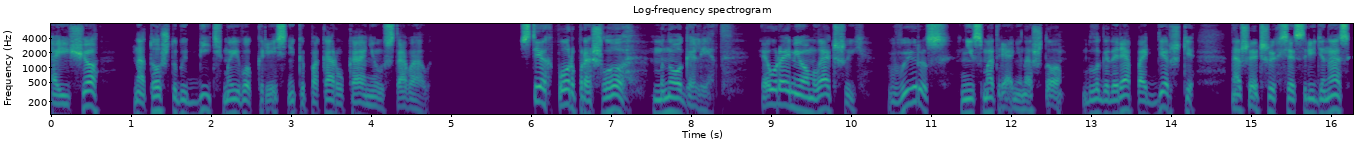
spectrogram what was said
а еще на то, чтобы бить моего крестника, пока рука не уставала. С тех пор прошло много лет. Эуремио-младший вырос, несмотря ни на что, благодаря поддержке нашедшихся среди нас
